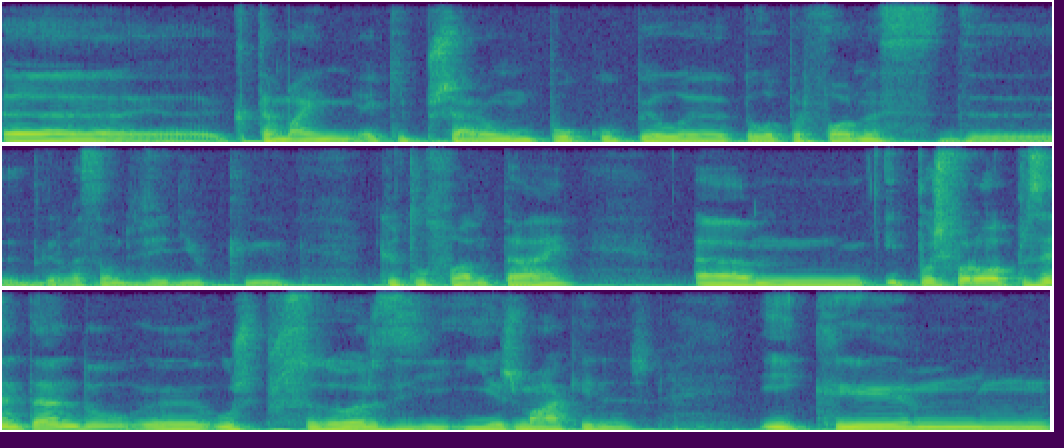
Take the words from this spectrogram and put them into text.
uh, que também aqui puxaram um pouco pela, pela performance de, de gravação de vídeo que, que o telefone tem. Um, e depois foram apresentando uh, os processadores e, e as máquinas e que, hum,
